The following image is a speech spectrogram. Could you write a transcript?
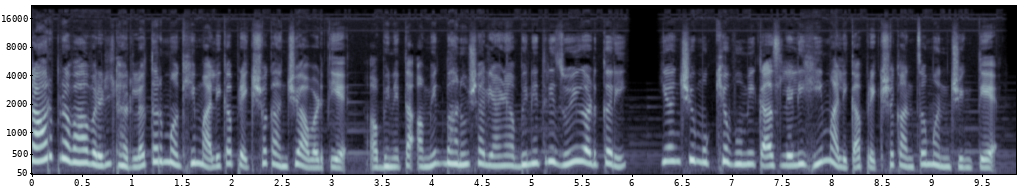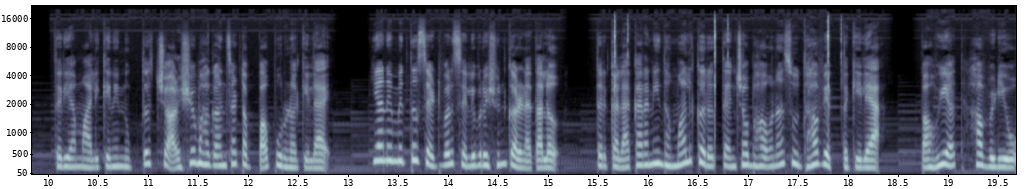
स्टार प्रवाहावरील ठरलं तर मग ही मालिका प्रेक्षकांची आवडतीये. अभिनेता अमित भानुशाली आणि अभिनेत्री जुई गडकरी यांची मुख्य भूमिका असलेली ही मालिका प्रेक्षकांचं मन जिंकतेय. तर या मालिकेने नुकतंच चारशे भागांचा टप्पा पूर्ण केलाय. यानिमित्त सेटवर सेलिब्रेशन करण्यात आलं. तर कलाकारांनी धमाल करत त्यांच्या भावना सुद्धा व्यक्त केल्या. पाहुयात हा व्हिडिओ.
